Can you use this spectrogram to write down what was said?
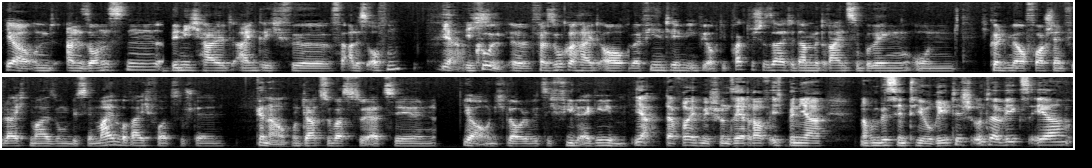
Ja, und ansonsten bin ich halt eigentlich für, für alles offen. Ja, Ich cool. äh, versuche halt auch bei vielen Themen irgendwie auch die praktische Seite dann mit reinzubringen und ich könnte mir auch vorstellen, vielleicht mal so ein bisschen meinen Bereich vorzustellen Genau. und dazu was zu erzählen. Ja, und ich glaube, da wird sich viel ergeben. Ja, da freue ich mich schon sehr drauf. Ich bin ja noch ein bisschen theoretisch unterwegs eher,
